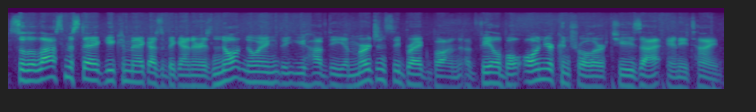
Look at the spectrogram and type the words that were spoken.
So the last mistake you can make as a beginner is not knowing that you have the emergency brake button available on your controller to use at any time.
